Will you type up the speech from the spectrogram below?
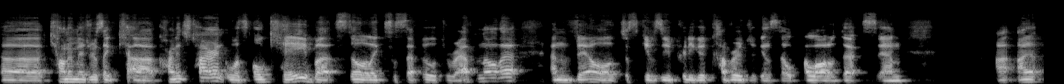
uh, countermeasures like uh, Carnage Tyrant was okay, but still like susceptible to Wrath and all that. And Veil just gives you pretty good coverage against a, a lot of decks. And I, I,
